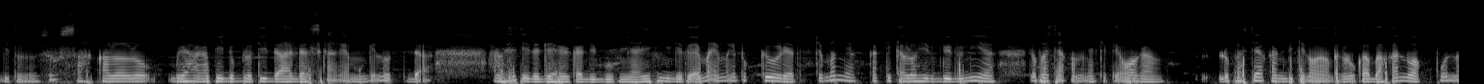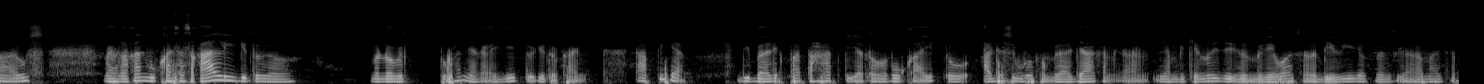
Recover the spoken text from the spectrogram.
gitu loh. Susah. Kalau lo berharap hidup lo tidak ada sekarang ya mungkin lo tidak harusnya tidak dilahirkan di bumi ini gitu. Emang emang itu cool ya. Cuman ya ketika lo hidup di dunia lo pasti akan menyakiti orang. Lo pasti akan bikin orang terluka. Bahkan lo pun harus merasakan luka sesekali gitu loh menurut Tuhan ya kayak gitu gitu kan. Tapi ya di balik patah hati atau luka itu ada sebuah pembelajaran kan yang bikin lu jadi lebih dewasa lebih bijak dan segala macam.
